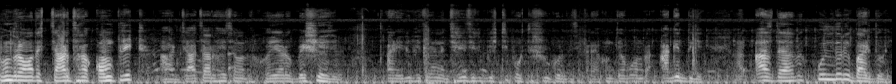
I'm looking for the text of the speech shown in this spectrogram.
তো বন্ধুরা আমাদের চার ধরা কমপ্লিট আর যা চার হয়েছে আমাদের হয়ে আরও বেশি হয়ে যাবে। আর এর ভিতরে না ধীরে ধীরে বৃষ্টি পড়তে শুরু করে দিয়েছে। আর এখন যাব আমরা আগের দিকে। আর আজ দেওয়া হবে কুলদড়ি বাড়ি দড়ি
